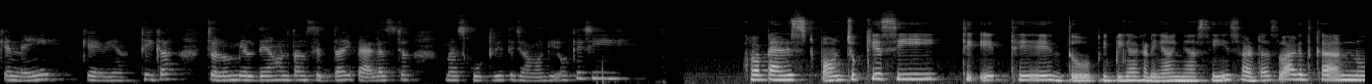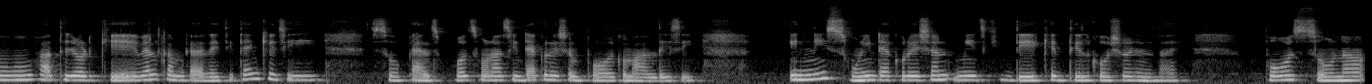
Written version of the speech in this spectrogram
ਕਿ ਨਹੀਂ। ਕਿਵੇਂ ਆ? ਠੀਕ ਆ? ਚਲੋ ਮਿਲਦੇ ਆ ਹੁਣ ਤੁਹਾਨੂੰ ਸਿੱਧਾ ਹੀ ਪੈਲਸ 'ਚ। ਮੈਂ ਸਕੂਟਰੀ ਤੇ ਜਾਵਾਂਗੀ। ਓਕੇ ਜੀ? ਆਪਾਂ ਪੈਲਸ 'ਚ ਪਹੁੰਚ ਚੁੱਕੇ ਸੀ ਤੇ ਇੱਥੇ ਦੋ ਬੀਬੀਆਂ ਖੜੀਆਂ ਹੋਈਆਂ ਸੀ। ਸਾਡਾ ਸਵਾਗਤ ਕਰਨ ਨੂੰ ਹੱਥ ਜੋੜ ਕੇ ਵੈਲਕਮ ਕਰ ਰਹੀ ਸੀ। ਥੈਂਕ ਯੂ ਜੀ। ਸੋ ਪੈਲਸ ਬਹੁਤ ਸੋਹਣਾ ਸੀ। ਡੈਕੋਰੇਸ਼ਨ ਬਹੁਤ ਕਮਾਲ ਦੀ ਸੀ। ਇੰਨੀ ਸੋਹਣੀ ਡੈਕੋਰੇਸ਼ਨ ਮੀਨਸ ਕਿ ਦੇਖ ਕੇ ਦਿਲ ਖੁਸ਼ ਹੋ ਜਾਂਦਾ ਹੈ। ਬਹੁਤ ਸੋਹਣਾ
